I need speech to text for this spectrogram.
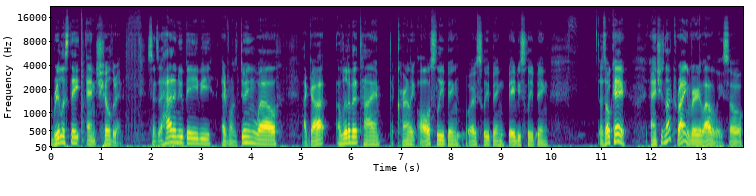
real estate and children since I had a new baby, everyone's doing well. I got a little bit of time. They're currently all sleeping. My wife's sleeping, baby sleeping. That's okay. And she's not crying very loudly. So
